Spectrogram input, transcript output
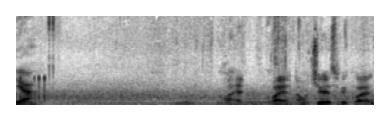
Yeah. Quiet, quiet. I want you guys to be quiet.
